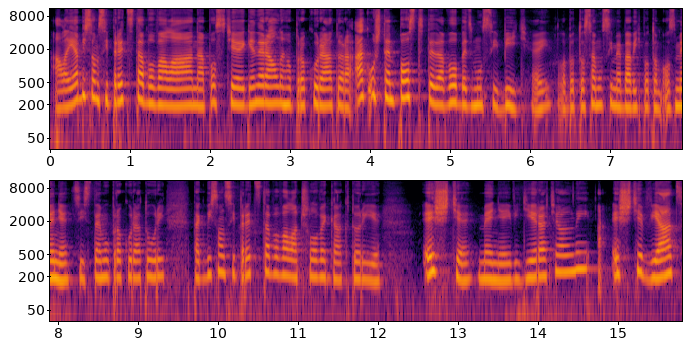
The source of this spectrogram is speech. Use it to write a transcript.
Ale ja by som si predstavovala na poste generálneho prokurátora, ak už ten post teda vôbec musí byť, hej, lebo to sa musíme baviť potom o zmene systému prokuratúry, tak by som si predstavovala človeka, ktorý je ešte menej vydierateľný a ešte viac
